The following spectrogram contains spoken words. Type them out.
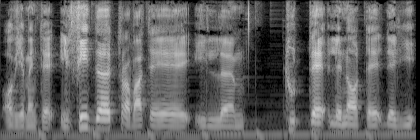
ovviamente il feed, trovate il, tutte le note degli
